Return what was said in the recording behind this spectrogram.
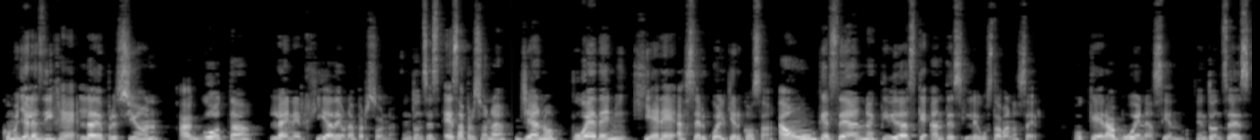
como ya les dije, la depresión agota la energía de una persona. Entonces, esa persona ya no puede ni quiere hacer cualquier cosa, aunque sean actividades que antes le gustaban hacer. o que era buena haciendo. Entonces,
